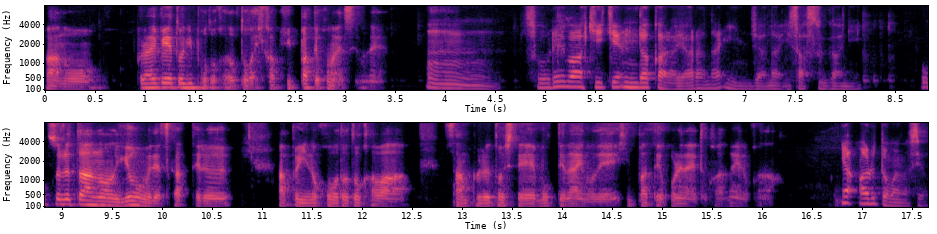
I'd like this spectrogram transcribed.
あの、プライベートリポとかとか引っか引っ張ってこないですよね。うんうんうん。それは危険だからやらないんじゃない？さすがに。そうすると、あの、業務で使ってるアプリのコードとかは、サンプルとして持ってないので、引っ張ってこれないとかないのかな。いや、あると思いますよ。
